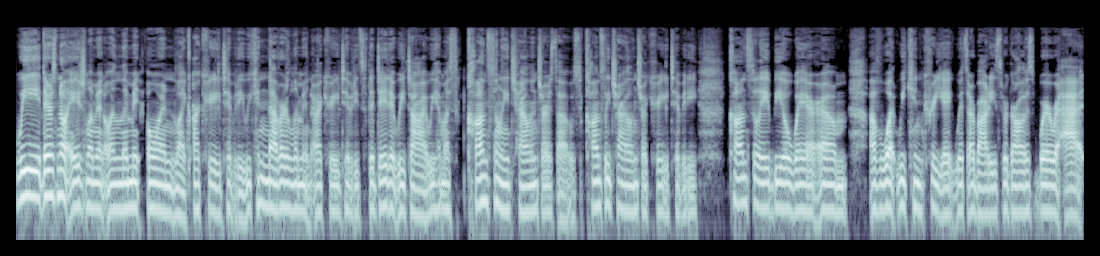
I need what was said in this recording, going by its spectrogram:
we there's no age limit on limit on like our creativity. We can never limit our creativity to the day that we die. We must constantly challenge ourselves constantly challenge our creativity constantly be aware um, of what we can create with our bodies regardless where we're at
